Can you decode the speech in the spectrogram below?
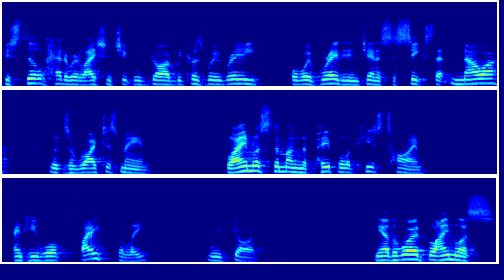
who still had a relationship with God because we read, or we've read in Genesis 6, that Noah was a righteous man, blameless among the people of his time, and he walked faithfully with God. Now, the word blameless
